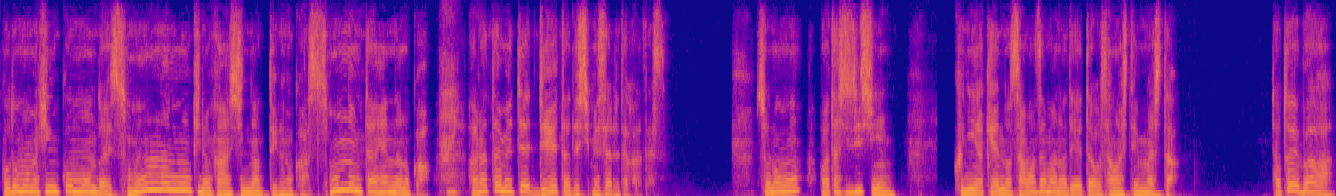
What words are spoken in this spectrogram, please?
子供の貧困問題、そんなに大きな関心になっているのか、そんなに大変なのか、はい、改めてデータで示されたからです。その後、私自身、国や県の様々なデータを探してみました。例えば、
